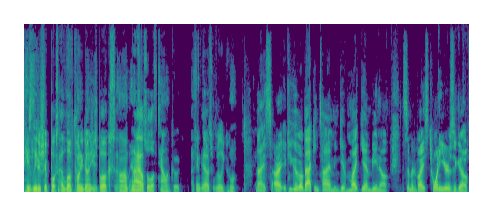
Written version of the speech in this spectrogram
His leadership books. I love Tony Dungy's books. Um, and I also love Talent Code. I think Yep. that's a really good one. Nice. All right. If you could go back in time and give Mike Gambino some advice 20 years ago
